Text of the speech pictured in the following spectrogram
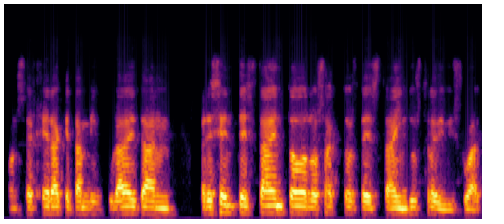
consejera que tan vinculada y tan presente está en todos los actos de esta industria audiovisual.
